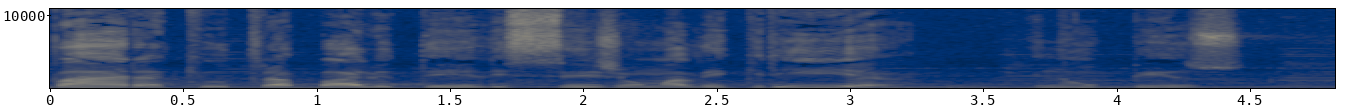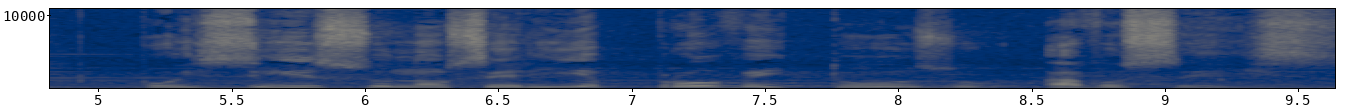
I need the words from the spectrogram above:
para que o trabalho deles seja uma alegria e não um peso pois isso não seria proveitoso a vocês.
